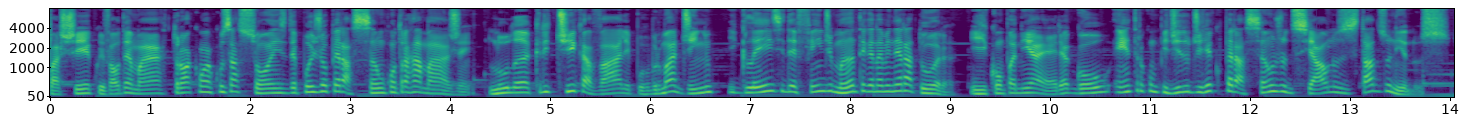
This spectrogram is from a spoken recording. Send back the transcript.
Pacheco e Valdemar trocam acusações depois de operação contra a ramagem. Lula critica Vale por Brumadinho e Glaze defende manteiga na mineradora. E companhia aérea Gol entra com pedido de recuperação judicial nos Estados Unidos.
